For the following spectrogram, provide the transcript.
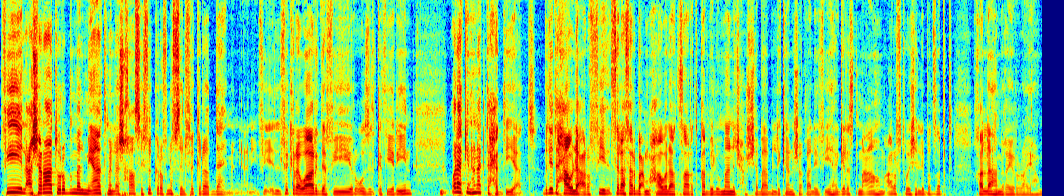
في العشرات وربما المئات من الأشخاص يفكروا في نفس الفكرة دائما. يعني في الفكرة واردة في رؤوس الكثيرين ولكن هناك تحديات. بديت أحاول أعرف. في ثلاث أربع محاولات صارت قبل وما نجحوا الشباب اللي كانوا شغالين فيها. جلست معاهم عرفت وش اللي بالضبط خلاهم يغيروا رأيهم.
